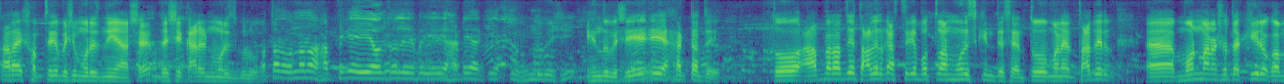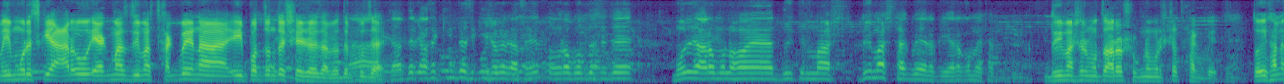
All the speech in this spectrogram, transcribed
তারাই সব থেকে বেশি মরিচ নিয়ে আসে দেশি কারেন্ট মরিচগুলো। অর্থাৎ অন্যান্য হাট থেকে এই অঞ্চলে এই হাটে আর কি একটু হিন্দু বেশি। হিন্দু বেশি এই- হাটটাতে। তো আপনারা যে তাদের কাছ থেকে বর্তমান মরিচ কিনতেছেন তো মানে তাদের মন মানসতা কি রকম এই মরিচ কি আরও এক মাস দুই মাস থাকবে না এই পর্যন্ত শেষ হয়ে যাবে ওদের পূজায়? আর যাদের কাছে কিনতেছি কৃষকের কাছে তো ওরা বলতেছে যে মরিচ আরও মনে হয় দুই তিন মাস দুই মাস থাকবে আর কি এরকমই থাকবে। দুই মাসের মতো আরও শুকনো মরিচটা থাকবে। তো এখানে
